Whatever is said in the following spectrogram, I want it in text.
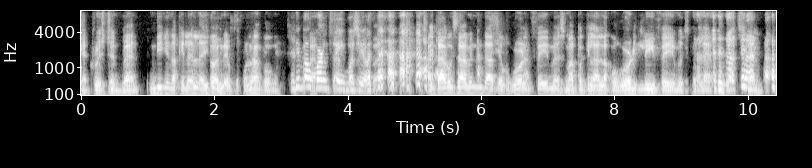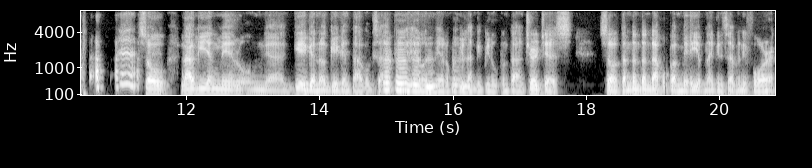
uh, Christian band. Hindi nyo nakilala yun. Eh, ko lang kung Di ba world famous na yun? Ang tawag sa amin dati, world famous. Mapagkilala ko, worldly famous. Wala, God's name. So, lagi yung merong uh, gig, ano, gig ang tawag sa atin Mm-mm, ngayon. mm-mm, Meron kami mm-mm. lagi pinupuntahan, churches. So, tandang-tanda ko pa, May of 1974,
